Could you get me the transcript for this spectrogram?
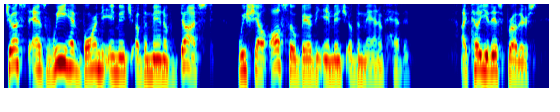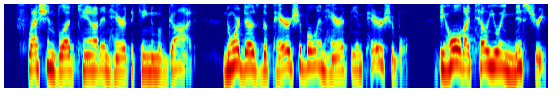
Just as we have borne the image of the man of dust, we shall also bear the image of the man of heaven. I tell you this, brothers flesh and blood cannot inherit the kingdom of God, nor does the perishable inherit the imperishable. Behold, I tell you a mystery.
